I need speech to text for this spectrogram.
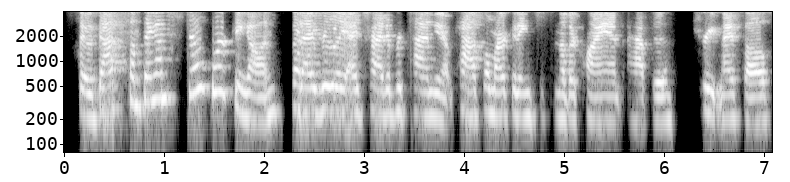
So that's something I'm still working on. But I really, I try to pretend, you know, Kasl Marketing is just another client. I have to treat myself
